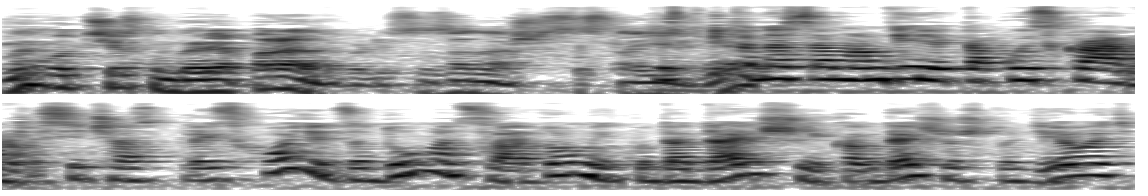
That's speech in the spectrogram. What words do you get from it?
Мы вот, честно говоря, порадовались за наше состояние. То есть это на самом деле такой сканер сейчас происходит, задуматься о том, и куда дальше, и как дальше, что делать,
